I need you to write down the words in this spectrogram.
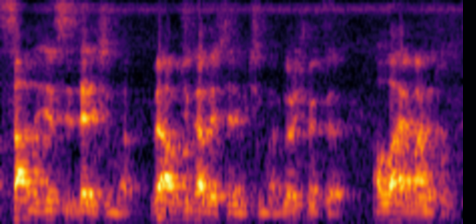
sadece sizler için var. Ve avcı kardeşlerim için var. Görüşmek üzere. Allah'a emanet olun.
